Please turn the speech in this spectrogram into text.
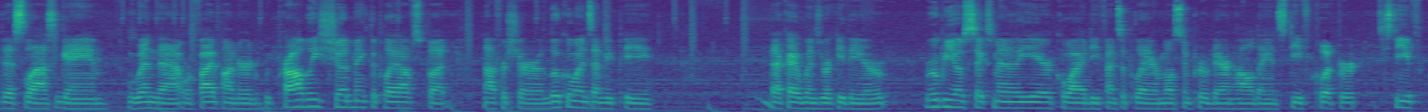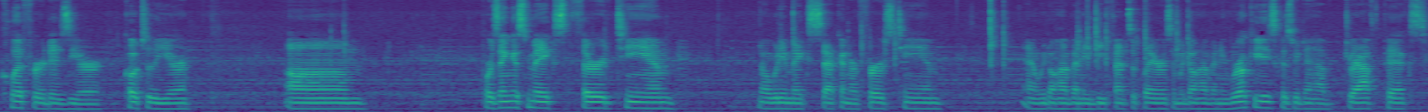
this last game. We win that. We're 500. We probably should make the playoffs, but not for sure. Luka wins MVP. That guy wins Rookie of the Year. Rubio Six Man of the Year. Kawhi Defensive Player. Most Improved Aaron Holiday. And Steve Clifford. Steve Clifford is your Coach of the Year. Um, Porzingis makes third team. Nobody makes second or first team. And we don't have any defensive players and we don't have any rookies because we didn't have draft picks.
